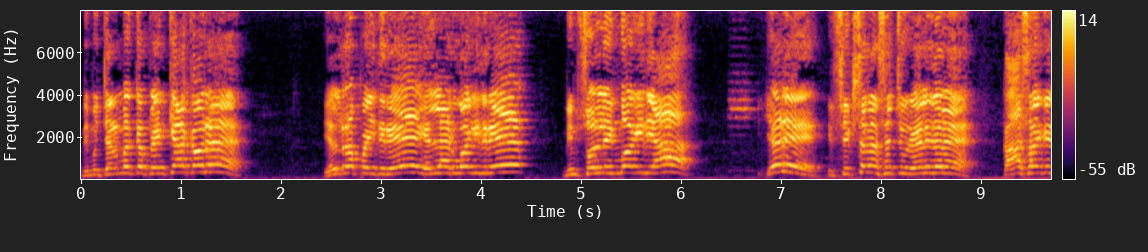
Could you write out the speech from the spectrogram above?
ನಿಮ್ಮ ಜನ್ಮಕ್ಕೆ ಬೆಂಕಿ ಹಾಕವ್ರೆ. ಎಲ್ರಪ್ಪ ಇದ್ದೀರಿ ಎಲ್ಲ ಹೋಗಿದಿರಿ ನಿಮ್ಮ ಸೊಲ್ಲು ಹಿಂಗೋಗಿದ್ಯಾ ಹೇಳಿ ಇಲ್ಲಿ ಶಿಕ್ಷಣ ಸಚಿವರು ಹೇಳಿದ್ದಾರೆ ಖಾಸಗಿ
